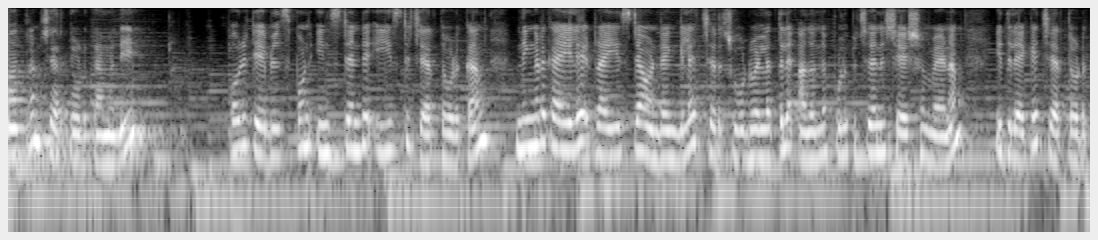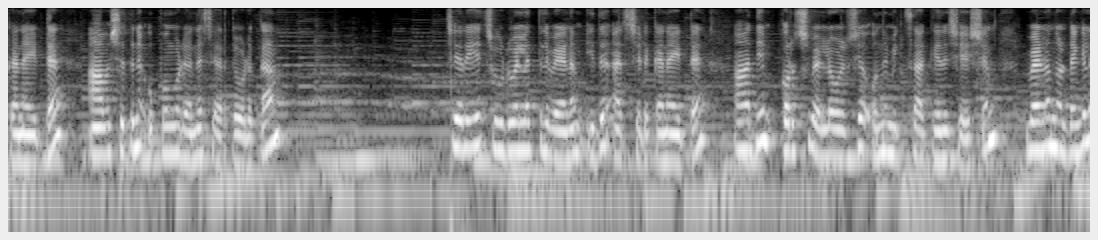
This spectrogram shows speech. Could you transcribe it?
മാത്രം ചേർത്ത് കൊടുത്താൽ മതി. ഒരു ടേബിൾ സ്പൂൺ ഇൻസ്റ്റന്റ് ഈസ്റ്റ് ചേർത്ത് കൊടുക്കാം. നിങ്ങളുടെ കയ്യിൽ ഡ്രൈ ഈസ്റ്റ ഉണ്ടെങ്കിൽ ചെറു ചൂടുവെള്ളത്തിൽ അതൊന്ന് പുളിപ്പിച്ചതിന് ശേഷം വേണം ഇതിലേക്ക് ചേർത്ത് കൊടുക്കാനായിട്ട്. ആവശ്യത്തിന് ഉപ്പും കൂടെ ഒന്ന് ചേർത്ത് കൊടുക്കാം. ചെറിയ ചൂടുവെള്ളത്തിൽ വേണം ഇത് അരച്ചെടുക്കാനായിട്ട്. ആദ്യം കുറച്ച് വെള്ളം ഒഴിച്ച് ഒന്ന് മിക്സ് ആക്കിയതിന് ശേഷം വേണമെന്നുണ്ടെങ്കിൽ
